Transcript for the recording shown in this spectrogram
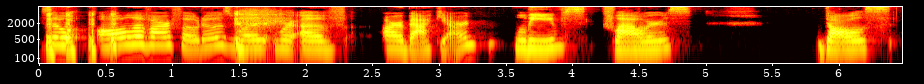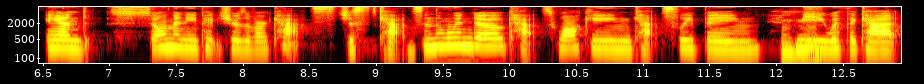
So all of our photos were, were of our backyard, leaves, flowers, dolls, and so many pictures of our cats. Just cats in the window, cats walking, cats sleeping, mm-hmm. me with the cat.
